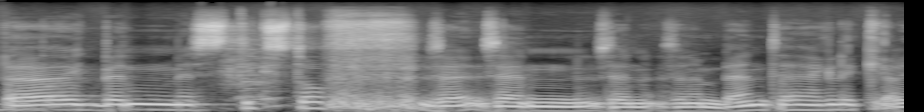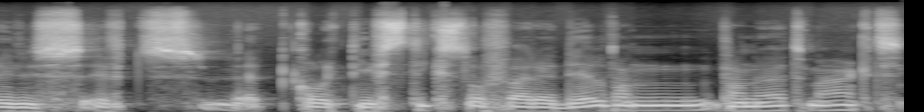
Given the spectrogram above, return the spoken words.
Eh, ik ben met Stikstof, zijn, zijn, zijn, zijn een band eigenlijk. Allee, dus heeft het collectief Stikstof waar hij deel van, van uitmaakt.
